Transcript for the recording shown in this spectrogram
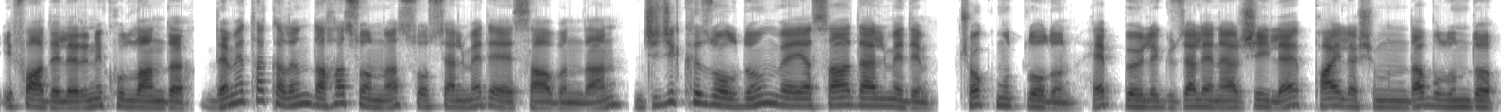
ifadelerini kullandı. Demet Akalın daha sonra sosyal medya hesabından cici kız oldum ve yasağa delmedim. Çok mutlu olun. Hep böyle güzel enerjiyle paylaşımında bulundu.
